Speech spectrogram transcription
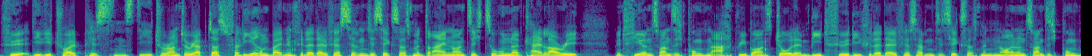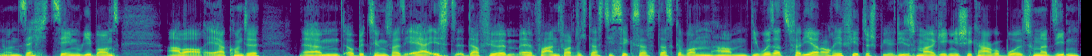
für die Detroit Pistons. Die Toronto Raptors verlieren bei den Philadelphia 76ers mit 93 zu 100. Kyle Lowry mit 24 Punkten, 8 Rebounds. Joel Embiid für die Philadelphia 76ers mit 29 Punkten und 16 Rebounds. Aber auch er konnte ähm, beziehungsweise er ist dafür äh, verantwortlich, dass die Sixers das gewonnen haben. Die Wizards verlieren auch ihr viertes Spiel, dieses Mal gegen die Chicago Bulls 107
